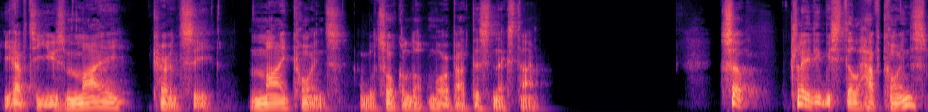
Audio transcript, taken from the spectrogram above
you have to use my currency, my coins. And we'll talk a lot more about this next time. So, clearly, we still have coins.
